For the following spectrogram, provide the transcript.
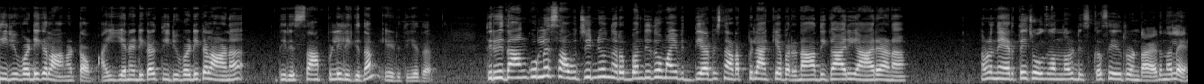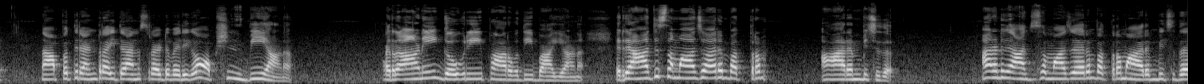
തിരുവടികളാണ് കേട്ടോ. അയ്യനടികൾ തിരുവടികളാണ് തിരുസാപ്പിളി ലിഖിതം എഴുതിയത്. തിരുവിതാംകൂറിലെ സൗജന്യവും നിർബന്ധിതവുമായി വിദ്യാഭ്യാസം നടപ്പിലാക്കിയ ഭരണാധികാരി ആരാണ്? നമ്മൾ നേരത്തെ ചോദ്യം നമ്മൾ ഡിസ്കസ് ചെയ്തിട്ടുണ്ടായിരുന്നു അല്ലേ? നാൽപ്പത്തി രണ്ട് റൈറ്റ് ആൻസർ ആയിട്ട് വരിക. ഓപ്ഷൻ ബി ആണ്. റാണി ഗൗരി പാർവതി ബായി ആണ്. രാജസമാചാരം പത്രം ആരംഭിച്ചത്. ആരാണ് രാജസമാചാരം പത്രം ആരംഭിച്ചത്?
